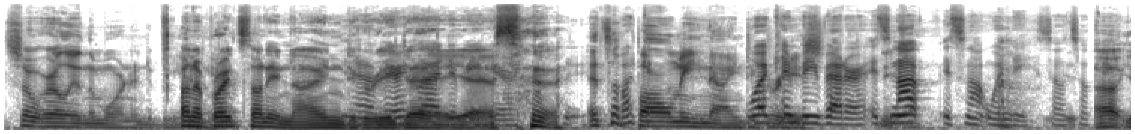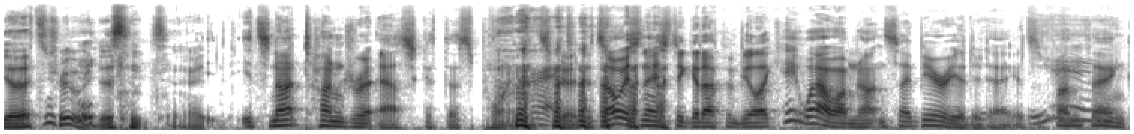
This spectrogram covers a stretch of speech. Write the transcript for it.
so early in the morning to be here. On in a here. bright sunny nine Yeah, degree very glad day. to be Yes. here. It's a What balmy nine degrees. What can be better? It's Yeah. not. It's not windy, so it's okay. Oh, yeah, that's true. It isn't. Right. It's not tundra esque at this point. It's Correct. good. It's always nice to get up and be like, "Hey, wow, I'm not in Siberia today." It's a fun thing.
